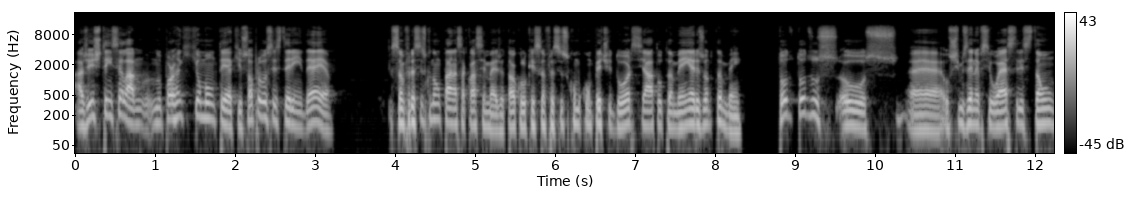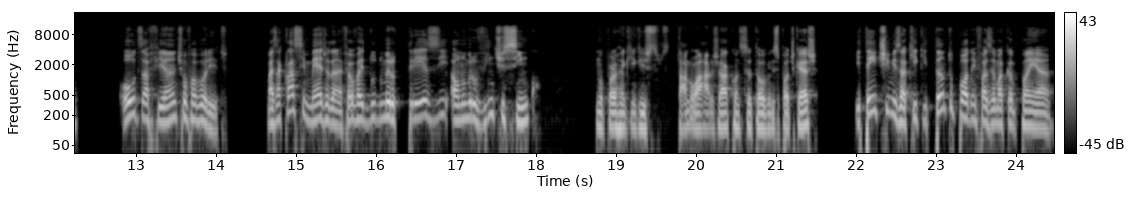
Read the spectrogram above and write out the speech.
a gente tem, sei lá, no Power Rank que eu montei aqui, só para vocês terem ideia, São Francisco não tá nessa classe média, tá? Eu coloquei São Francisco como competidor, Seattle também, Arizona também. Todo, todos os, os, é, os times da NFC West eles estão ou desafiante ou favorito. Mas a classe média da NFL vai do número 13 ao número 25 no Power Ranking que está no ar já quando você está ouvindo esse podcast. E tem times aqui que tanto podem fazer uma campanha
